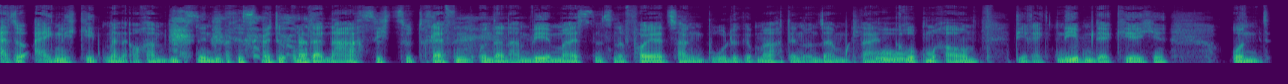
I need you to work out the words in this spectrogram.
also eigentlich geht man auch am liebsten in die Christmette, um danach sich zu treffen. Und dann haben wir meistens eine Feuerzangenbowle gemacht in unserem kleinen oh. Gruppenraum, direkt neben der Kirche. Und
